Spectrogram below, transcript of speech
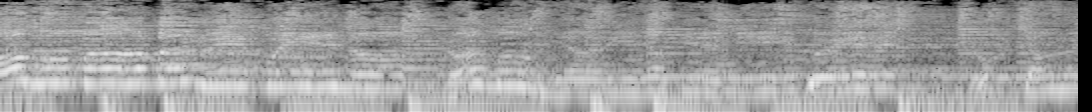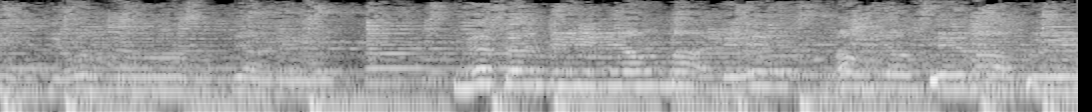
ဘောဘမပန်းတွေပွင့်တော့လွမ်းမို့ညာရီရောက်ပြန်ပြီကွယ်တို့ကြောင့်တွေပြောပြတယ်လက်ပံပင်အောင်မလေးမောင်ရောက်သေးပါကွယ်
